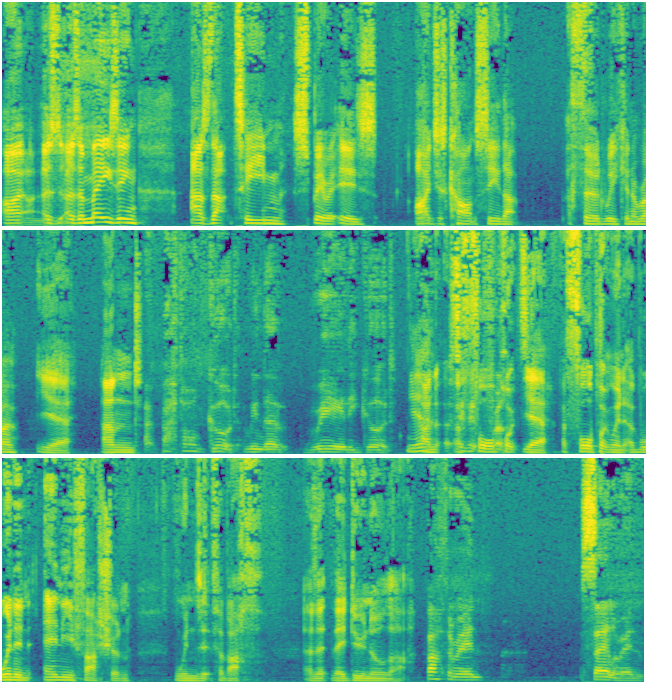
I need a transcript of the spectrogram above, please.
I, as, as amazing as that team spirit is, I just can't see that a third week in a row. Yeah. And Bath are good. I mean, they're really good. Yeah, and a four front. point yeah a four point win a win in any fashion wins it for Bath and they, they do know that Bath are in, Sale are in,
